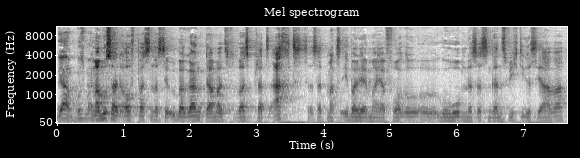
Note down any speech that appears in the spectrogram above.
ja, muss man. Man muss halt aufpassen, dass der Übergang, damals war es Platz 8, das hat Max Eberl ja immer hervorgehoben, dass das ein ganz wichtiges Jahr war.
